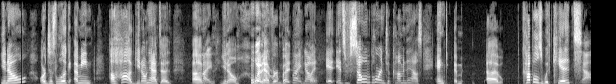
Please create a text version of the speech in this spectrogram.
You know, or just look. I mean, a hug. You don't have to. Uh, Right. You know, whatever. But Right, no. But it, it's so important to come into the house and um, uh, couples with kids. Yeah.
